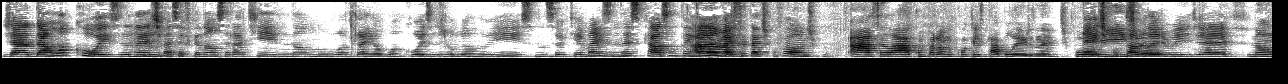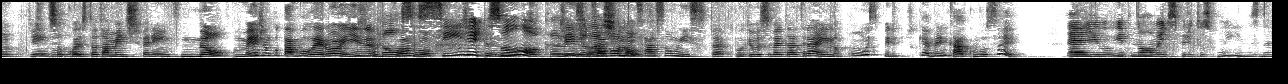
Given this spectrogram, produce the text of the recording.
já dá uma coisa, né? Uhum. Tipo, aí você fica, não, será que não, não vou atrair alguma coisa jogando isso, não sei o quê. Mas nesse caso não tem nada. Ah, mas você tá, tipo, falando, tipo, ah, sei lá, comparando com aqueles tabuleiros, né? Tipo, É tipo o Ouija. tabuleiro Ouija, é. Não, gente, Tipo- são coisas totalmente diferentes. Não, mesmo com o tabuleiro Ouija, por Nossa, favor. sim, gente, pessoa louca. Gente, Eu por favor, não louco. façam isso, tá? Porque você vai estar atraindo um espírito que quer brincar com você. É, e, e normalmente espíritos ruins, né?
